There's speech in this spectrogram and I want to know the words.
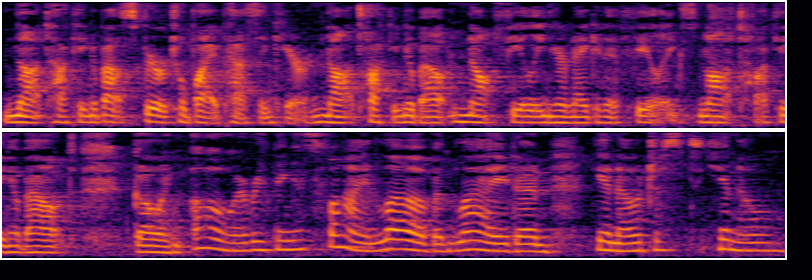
not talking about spiritual bypassing here, not talking about not feeling your negative feelings, not talking about going, oh, everything is fine, love and light, and, you know, just, you know,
